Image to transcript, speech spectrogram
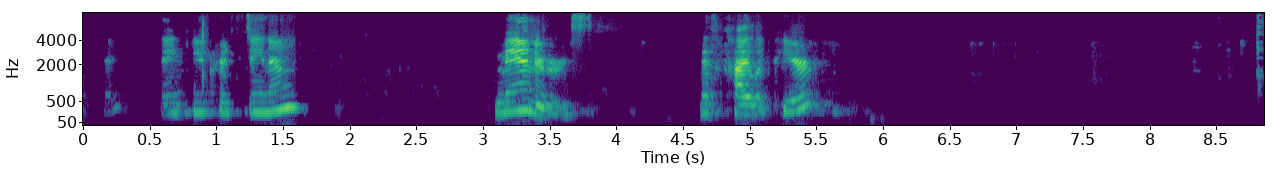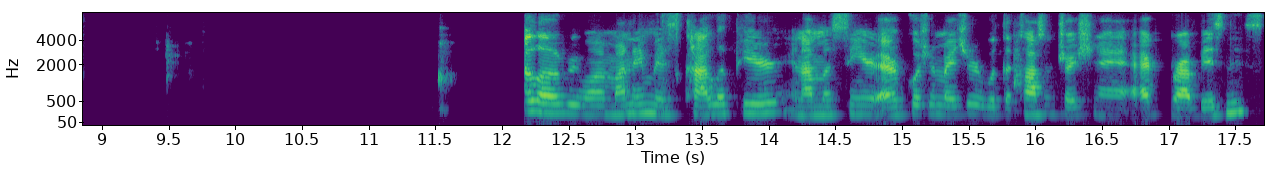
Okay, thank you, Christina. MANRRS, Ms. Kyla Peer. Hello, everyone. My name is Kyla Peer, and I'm a senior agriculture major with a concentration in agribusiness.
